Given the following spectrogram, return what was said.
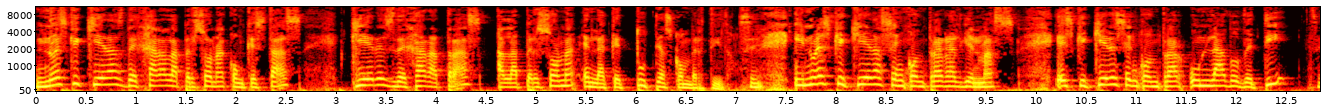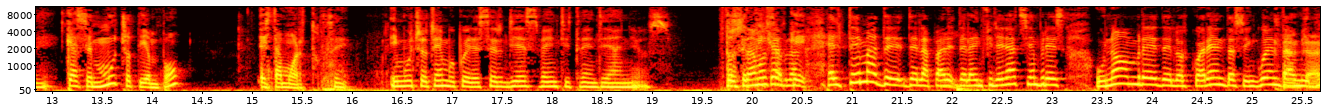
No es que quieras dejar a la persona con que estás, quieres dejar atrás a la persona en la que tú te has convertido. Sí. Y no es que quieras encontrar a alguien más, es que quieres encontrar un lado de ti Sí. que hace mucho tiempo está muerto. Sí. Y mucho tiempo puede ser 10, 20, 30 años. Entonces, hablando- que- El tema de, de la, de la infidelidad siempre es un hombre de los 40, 50, Claro, claro.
